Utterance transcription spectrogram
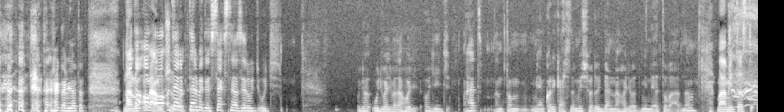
nem életet. Hát a, a, a, a ter- szexnél azért úgy, úgy úgy, úgy vagy vele, hogy, hogy így, hát nem tudom, milyen karikás ez a műsor, hogy benne hagyod minél tovább, nem? Mármint azt...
